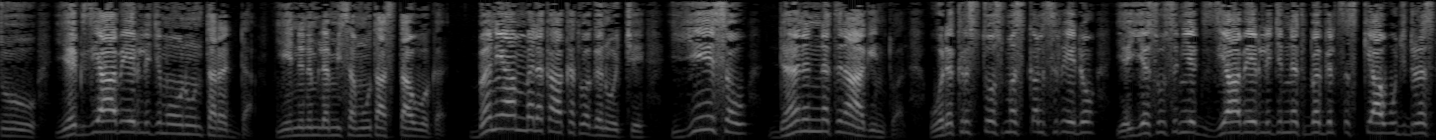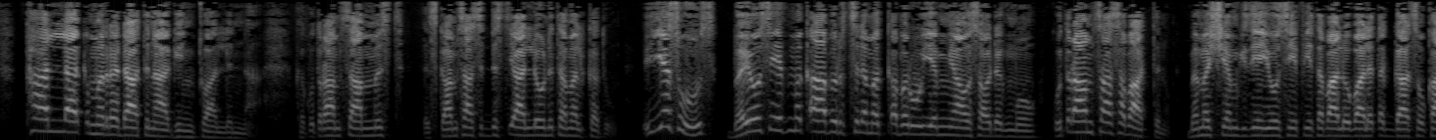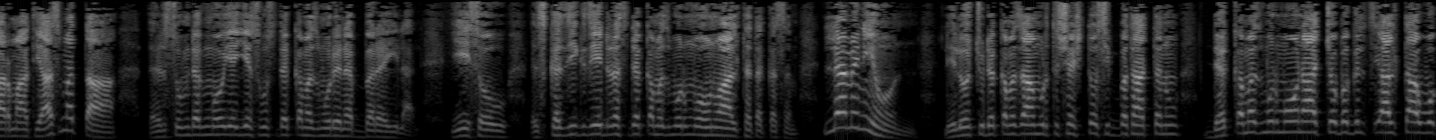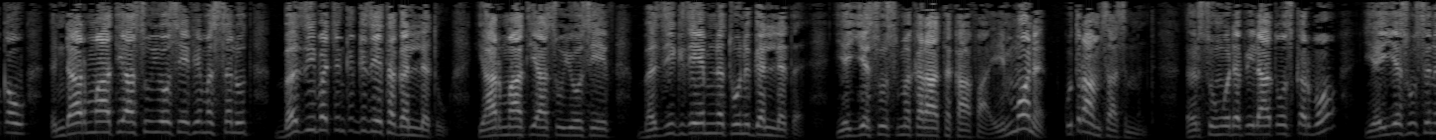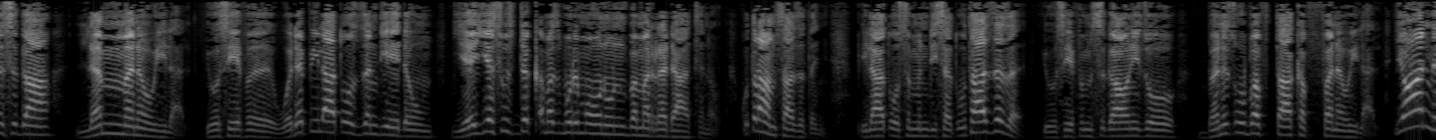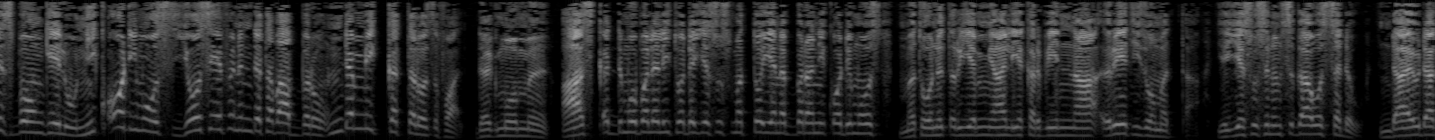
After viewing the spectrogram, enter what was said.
የእግዚአብሔር ልጅ መሆኑን ተረዳ። ይህንንም ለሚሰሙት አስታወቀ በእኔ አመለካከት ወገኖቼ ይህ ሰው ደህንነትን አግኝቷል። ወደ ክርስቶስ መስቀል ስር ሄዶ የኢየሱስን የእግዚአብሔር ልጅነት በግልጽ እስኪያውጅ ድረስ ታላቅ መረዳትን አግኝቷልና። ከቁጥር 55 እስከ 56 ያለውን ተመልከቱ። ኢየሱስ በዮሴፍ መቃብር ስለ መቀበሩ የሚያወሳው ደግሞ ቁጥር 57 ነው። በመሸም ጊዜ ዮሴፍ የተባለው ባለጠጋ ሰው ካርማቲያስ መጣ እርሱም ደግሞ የኢየሱስ ደቀ መዝሙር የነበረ ይላል። ይህ ሰው እስከዚህ ጊዜ ድረስ ደቀ መዝሙር መሆኑ አልተጠቀሰም። ለምን ይሆን? ሌሎቹ ደቀ መዛሙርት ሸሽተው ሲበታተኑ ደቀ መዝሙር መሆናቸው በግልጽ ያልታወቀው እንደ አርማትያሱ ዮሴፍ የመሰሉት በዚህ በጭንቅ ጊዜ ተገለጡ። የአርማትያሱ ዮሴፍ በዚህ ጊዜ እምነቱን ገለጠ። የኢየሱስ መከራ ተካፋይም ሆነ። ቁጥር 58 እርሱም ወደ ጲላጦስ ቀርቦ የኢየሱስን ሥጋ ለመነው ይላል። ዮሴፍ ወደ ጲላጦስ ዘንድ የሄደውም የኢየሱስ ደቀ መዝሙር መሆኑን በመረዳት ነው። ቁጥር 59 ጲላጦስም እንዲሰጡ ታዘዘ። ዮሴፍም ሥጋውን ይዞ በንጹሕ በፍታ ከፈነው ይላል። ዮሐንስ በወንጌሉ ኒቆዲሞስ ዮሴፍን እንደ ተባበረው እንደሚከተለው ጽፏል። ደግሞም አስቀድሞ በሌሊት ወደ ኢየሱስ መጥቶ የነበረ ኒቆዲሞስ መቶ ንጥር የሚያህል የከርቤና እሬት ይዞ መጣ። የኢየሱስንም ሥጋ ወሰደው። እንደ አይሁድ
